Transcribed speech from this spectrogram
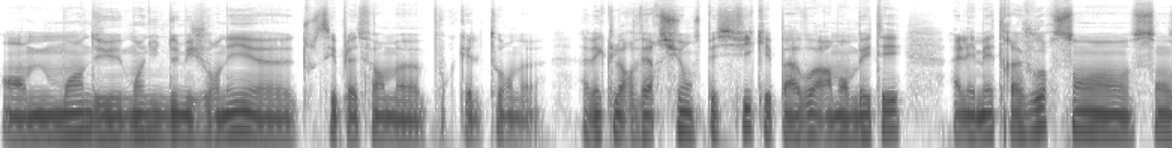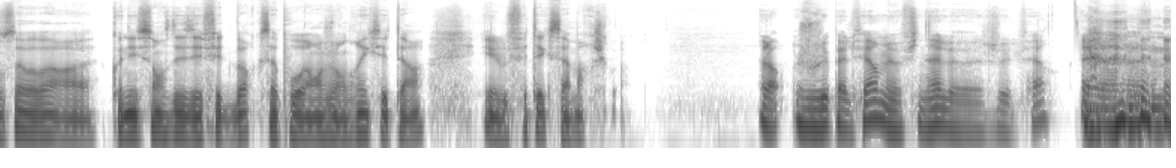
en, en moins du- moins d'une demi-journée euh, toutes ces plateformes euh, pour qu'elles tournent avec leur version spécifique et pas avoir à m'embêter à les mettre à jour sans, sans avoir euh, connaissance des effets de bord que ça pourrait engendrer, etc. Et le fait est que ça marche. Quoi. Alors, je voulais pas le faire, mais au final, euh, je vais le faire. Euh,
